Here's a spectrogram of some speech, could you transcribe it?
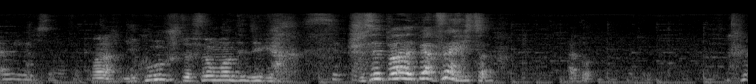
Ah oui, oui, c'est vrai. Voilà, du coup, je te fais au moins des dégâts. Je pas. sais pas, perfect À toi.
